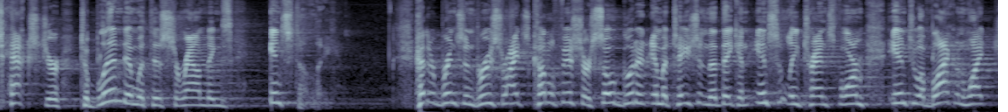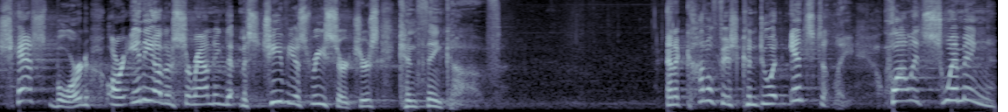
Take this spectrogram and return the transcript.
texture to blend in with his surroundings instantly. Heather Brinson Bruce writes Cuttlefish are so good at imitation that they can instantly transform into a black and white chessboard or any other surrounding that mischievous researchers can think of. And a cuttlefish can do it instantly while it's swimming.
